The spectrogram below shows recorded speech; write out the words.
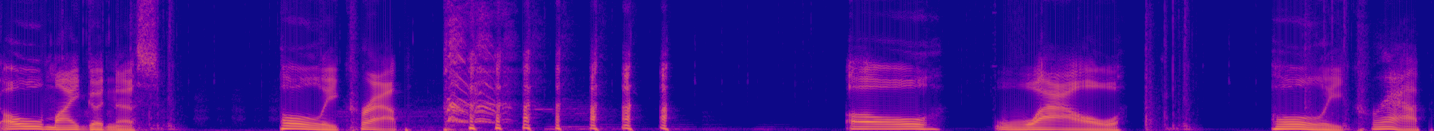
Oh my goodness. Holy crap. oh, wow. Holy crap.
